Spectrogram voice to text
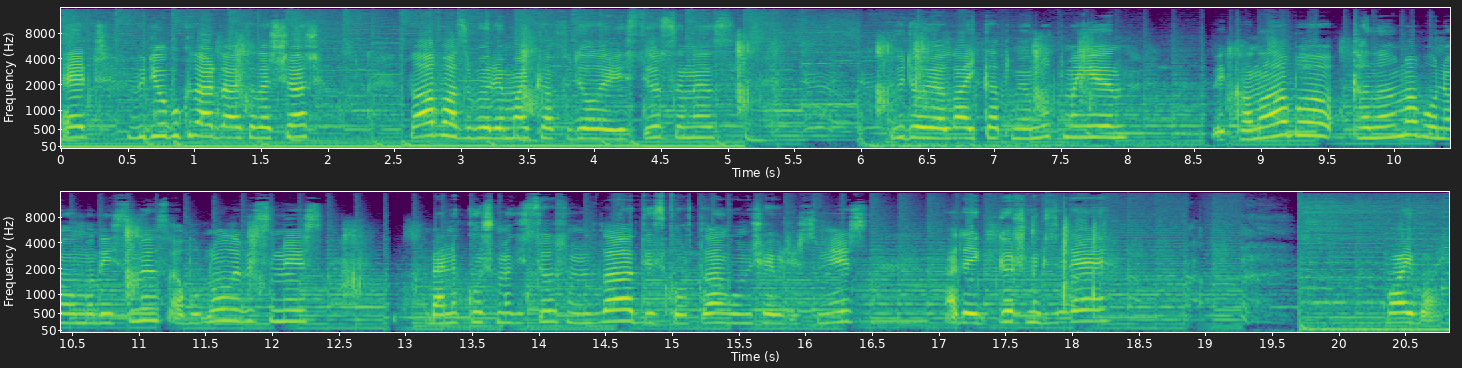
Evet video bu kadardı arkadaşlar. Daha fazla böyle Minecraft videoları istiyorsanız videoya like atmayı unutmayın. Ve kanala kanalıma abone olmadıysanız abone olabilirsiniz. Benimle konuşmak istiyorsanız da Discord'dan konuşabilirsiniz. Hadi görüşmek üzere. Bay bay.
